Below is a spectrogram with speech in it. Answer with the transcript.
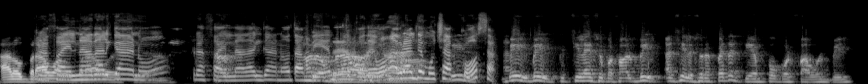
A los bravos. a Rafael los Nadal bravos, ganó, Rafael Ah. Nadal ganó Ah, también, pero podemos bravo. hablar de muchas Bill, cosas. Bill, Bill, silencio, por favor. Bill, al silencio, respeta el tiempo, por favor, Bill.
